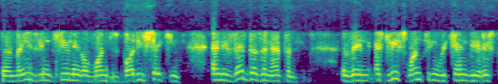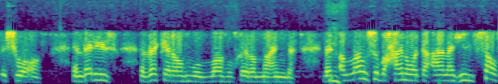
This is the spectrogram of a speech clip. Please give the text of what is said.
the amazing feeling of one's body shaking. And if that doesn't happen, then at least one thing we can be rest assured of, and that is ذكرهم الله خيرا ما عنده. That Allah subhanahu wa ta'ala himself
